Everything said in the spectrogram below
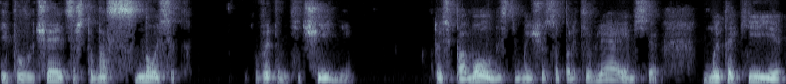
И получается, что нас сносит в этом течении. То есть по молодости мы еще сопротивляемся, мы такие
